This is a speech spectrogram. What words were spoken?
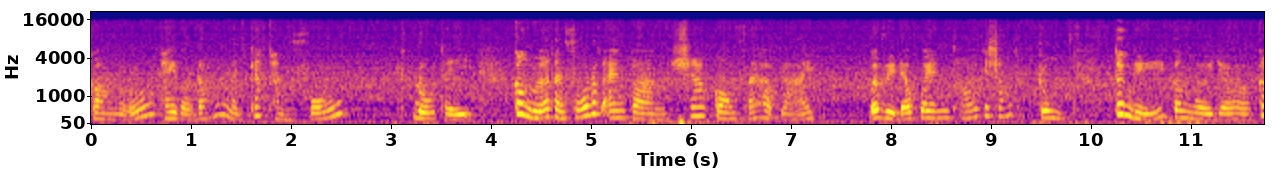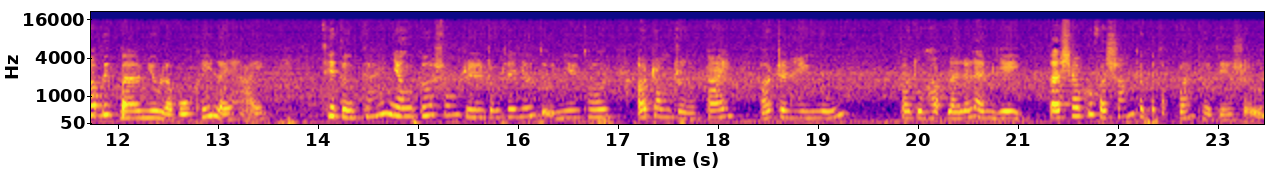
còn nữa Thay vào đó là các thành phố Các đô thị. Con người ở thành phố rất an toàn Sao còn phải hợp lại? Bởi vì đã quen thói cái sống tập trung. Tôi nghĩ con người giờ có biết bao nhiêu là vũ khí lợi hại. Thì từng cá nhân cứ sống riêng trong thế giới tự nhiên thôi Ở trong rừng cây, ở trên hang núi. Còn tụ hợp lại để làm gì? Tại sao cứ phải sống theo cái tập quán thời tiền sử?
